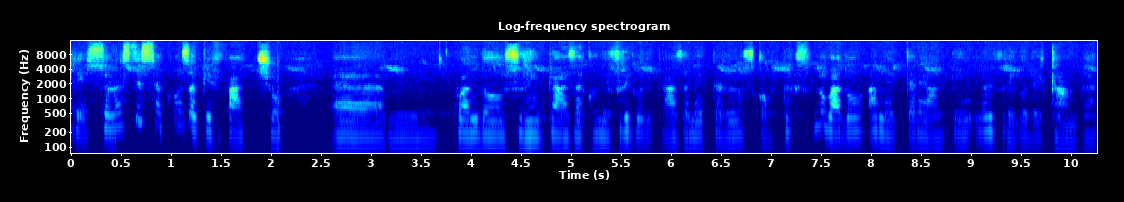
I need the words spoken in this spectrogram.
adesso la stessa cosa che faccio ehm, quando sono in casa con il frigo di casa mettere lo Scottex lo vado a mettere anche nel frigo del camper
